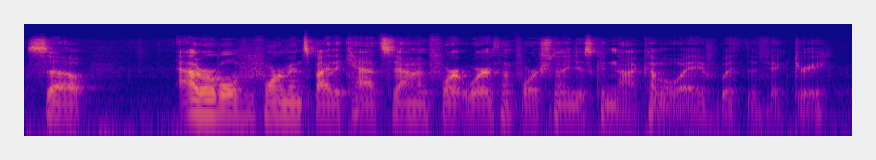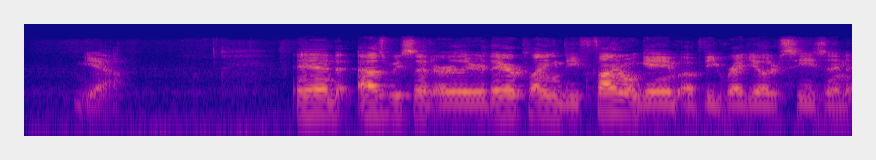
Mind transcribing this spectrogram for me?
So, admirable performance by the Cats down in Fort Worth. Unfortunately, just could not come away with the victory. Yeah. And as we said earlier, they are playing the final game of the regular season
